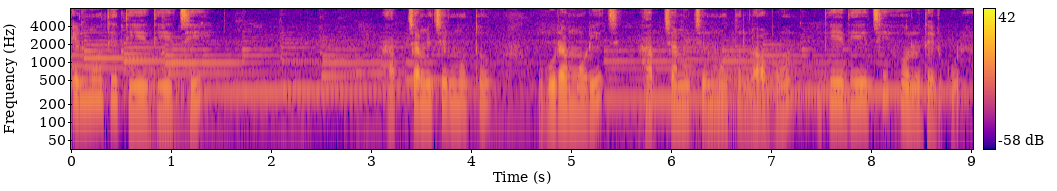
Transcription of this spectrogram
এর মধ্যে দিয়ে দিয়েছি হাফ চামচের মতো গুঁড়া মরিচ, হাফ চামচের মতো লবণ দিয়ে দিয়েছি হলুদের গুঁড়া।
